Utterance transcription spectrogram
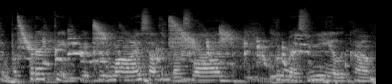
tāpat pretīm, pie kur mājas atradās lāde, kur mēs viņu ielikām.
